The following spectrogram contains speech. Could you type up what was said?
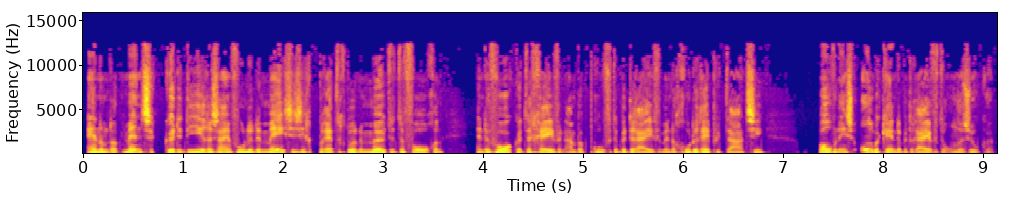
En omdat mensen kuddedieren zijn voelen de meesten zich prettig door de meute te volgen en de voorkeur te geven aan beproefde bedrijven met een goede reputatie boveneens onbekende bedrijven te onderzoeken.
